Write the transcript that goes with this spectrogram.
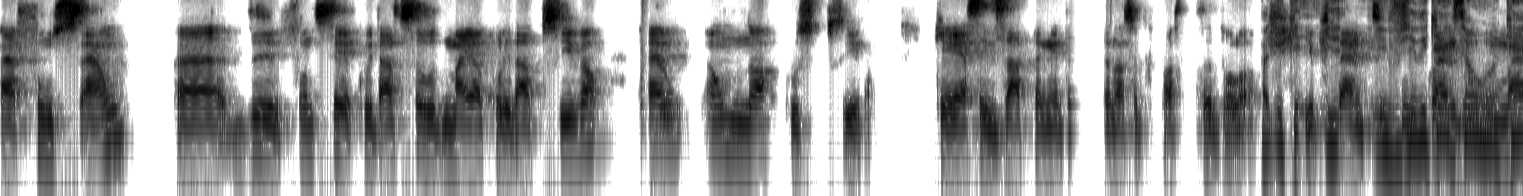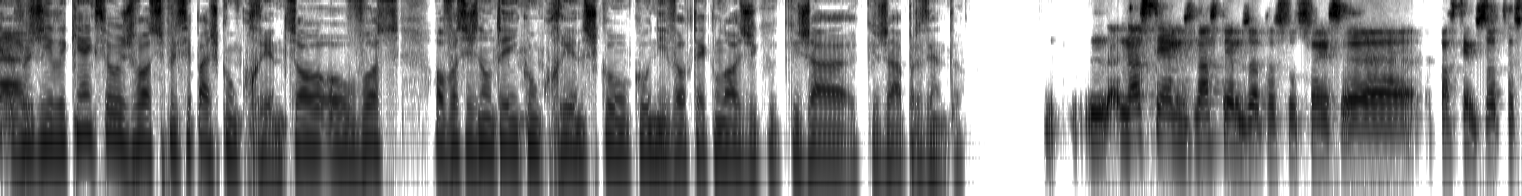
a função uh, de fornecer cuidados de saúde de maior qualidade possível a, a um menor custo possível que é essa exatamente a nossa proposta de valor. E, que, e, portanto, e, Virgílio, quem é, são, uma... quem, Virgílio, quem é que são os vossos principais concorrentes? Ou, ou, vosso, ou vocês não têm concorrentes com, com, o nível tecnológico que já, que já apresentam? Nós temos, nós temos outras soluções, uh, nós temos outras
